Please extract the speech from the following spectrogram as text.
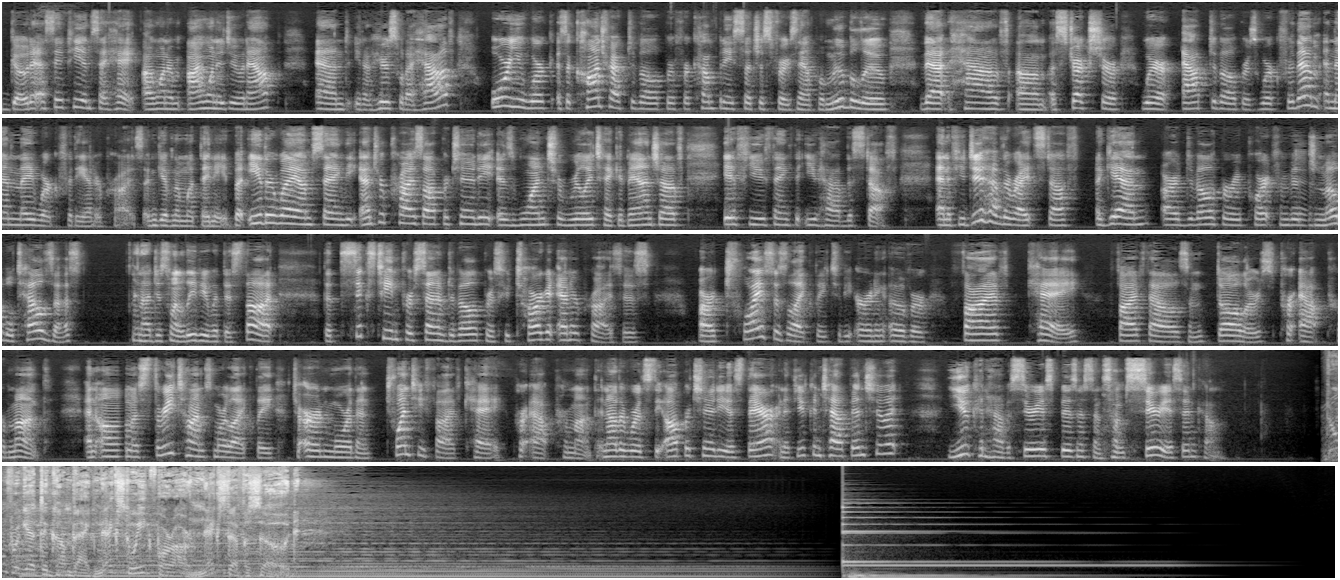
go to SAP and say hey I want to I want to do an app and you know here's what I have or you work as a contract developer for companies such as, for example, Mubaloo, that have um, a structure where app developers work for them and then they work for the enterprise and give them what they need. But either way, I'm saying the enterprise opportunity is one to really take advantage of if you think that you have the stuff. And if you do have the right stuff, again, our developer report from Vision Mobile tells us, and I just want to leave you with this thought, that 16% of developers who target enterprises are twice as likely to be earning over 5K, $5,000 per app per month, and almost three times more likely to earn more than 25K per app per month. In other words, the opportunity is there, and if you can tap into it, you can have a serious business and some serious income. Don't forget to come back next week for our next episode.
